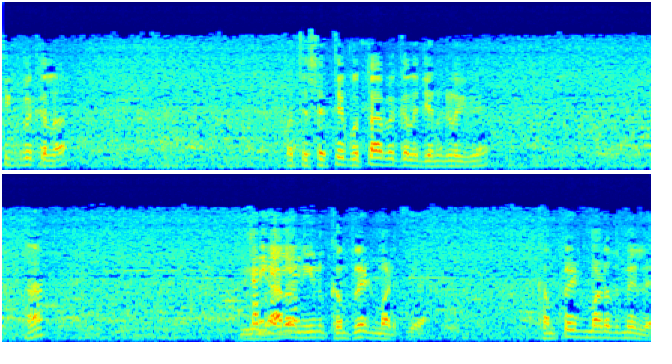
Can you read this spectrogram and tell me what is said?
ಸಿಗ್ಬೇಕಲ್ಲ? ಮತ್ತೆ ಸತ್ಯ ಗೊತ್ತಾಗಬೇಕಲ್ಲ ಜನಗಳಿಗೆ? ಯಾರೋ ನೀನು ಕಂಪ್ಲೇಂಟ್ ಮಾಡ್ತೀಯ? ಕಂಪ್ಲೇಂಟ್ ಮಾಡಿದ ಮೇಲೆ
